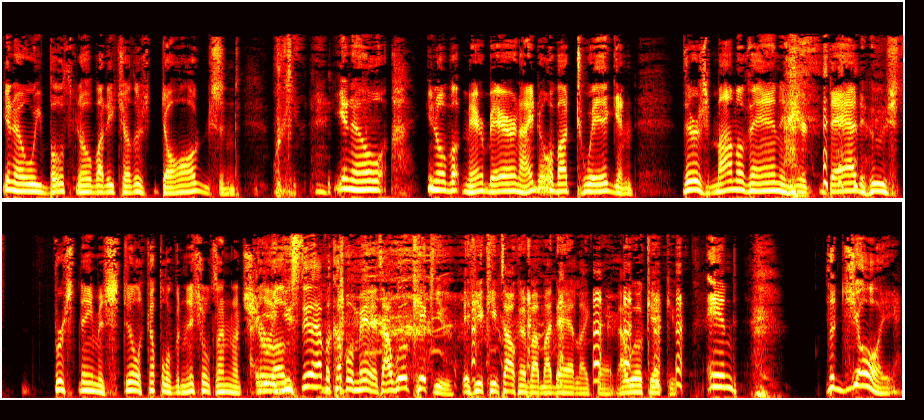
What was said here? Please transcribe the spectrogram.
you know, we both know about each other's dogs and, you know, you know about Mare Bear and I know about Twig and there's Mama Van and your dad who's first name is still a couple of initials I'm not sure you, of. you still have a couple of minutes. I will kick you if you keep talking about my dad like that. I will kick you. And the joy,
